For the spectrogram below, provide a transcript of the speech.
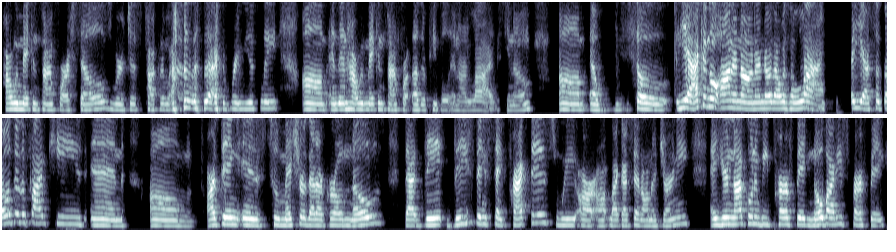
How are we making time for ourselves? We're just talking about that previously. Um, and then how are we making time for other people in our lives, you know? Um, so, yeah, I can go on and on. I know that was a lot. But yeah, so those are the five keys. And um our thing is to make sure that our girl knows that the, these things take practice. We are like i said on a journey and you're not going to be perfect. Nobody's perfect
